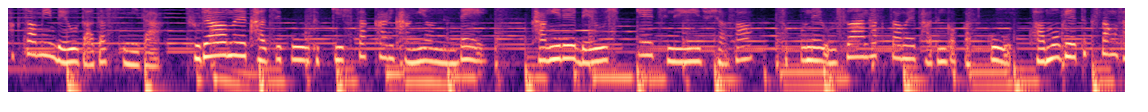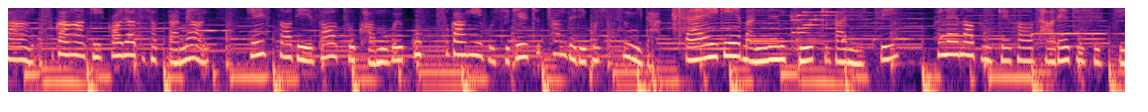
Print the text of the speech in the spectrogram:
학점이 매우 낮았습니다. 두려움을 가지고 듣기 시작한 강의였는데 강의를 매우 쉽게 진행해 주셔서 덕분에 우수한 학점을 받은 것 같고 과목의 특성상 수강하기 꺼려지셨다면 케이스터디에서 두 과목을 꼭 수강해 보시길 추천드리고 싶습니다. 나에게 맞는 교육기관일지 플래너 분께서 잘해주실지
